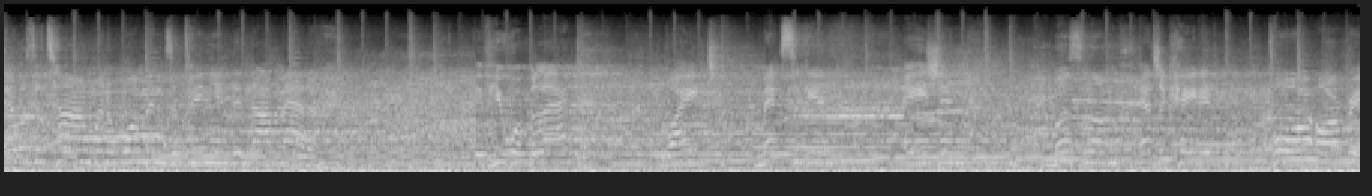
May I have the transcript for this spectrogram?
There was a time when a woman's opinion did not matter. If you were black, white, Du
